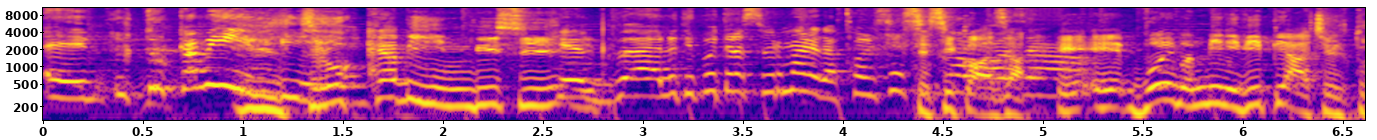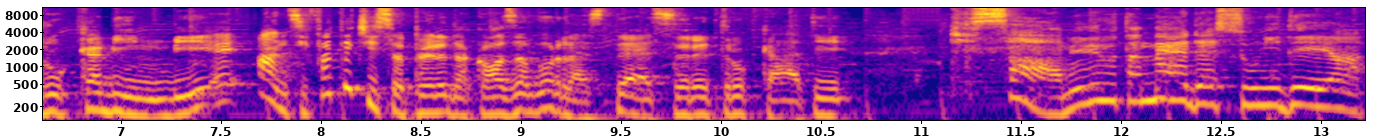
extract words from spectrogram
Eh, il truccabimbi. Il truccabimbi, sì. Che bello, ti puoi trasformare da qualsiasi Qualsiasi cosa. E, e voi bambini vi piace il truccabimbi? E anzi, fateci sapere da cosa vorreste essere truccati. Chissà, mi è venuta a me adesso un'idea.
